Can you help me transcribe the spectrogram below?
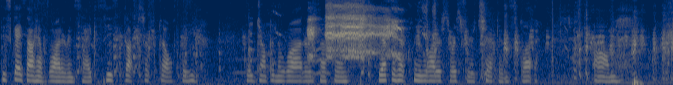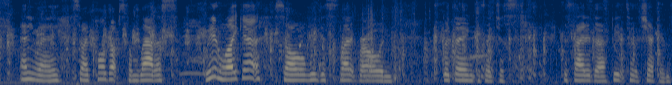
These guys all have water inside because these ducks are filthy. They jump in the water and stuff. You have to have clean water source for your chickens. But um, anyway, so I pulled up some lettuce. We didn't like it, so we just let it grow. And good thing because I just decided to feed it to the chickens.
